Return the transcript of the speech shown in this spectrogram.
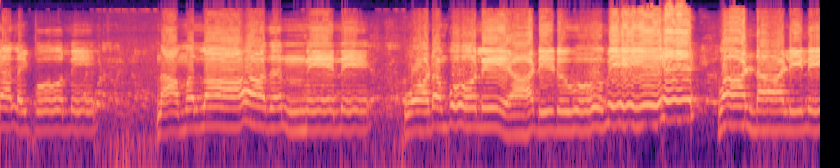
அலை போலே. நாமல்லாதன் மேலே ஓடம் போலே ஆடிடுவோமே. வாழ்நாளிலே.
